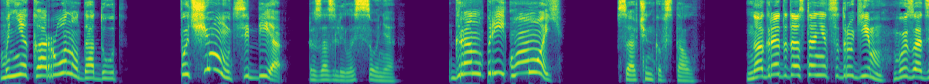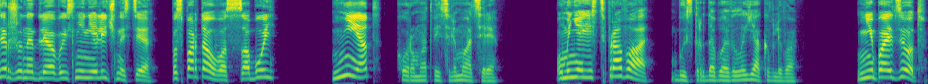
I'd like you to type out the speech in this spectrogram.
«Мне корону дадут». «Почему тебе?» — разозлилась Соня. «Гран-при мой!» Савченко встал. «Награда достанется другим. Вы задержаны для выяснения личности. Паспорта у вас с собой?» «Нет», хором ответили матери. «У меня есть права», — быстро добавила Яковлева. «Не пойдет»,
